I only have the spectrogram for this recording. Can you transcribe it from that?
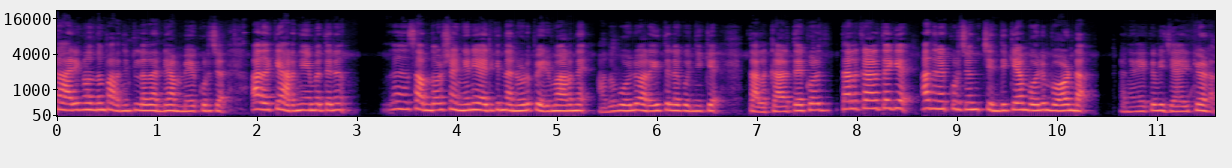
കാര്യങ്ങളൊന്നും പറഞ്ഞിട്ടില്ല തന്റെ അമ്മയെക്കുറിച്ച്. അതൊക്കെ അറിഞ്ഞു കഴിയുമ്പോഴത്തേനും സന്തോഷം എങ്ങനെയായിരിക്കും തന്നോട് പെരുമാറുന്നത് അതുപോലും അറിയത്തില്ല കുഞ്ഞിക്ക്. തൽക്കാലത്തെക്കുറിച്ച് തൽക്കാലത്തേക്ക് അതിനെക്കുറിച്ചൊന്നും ചിന്തിക്കാൻ പോലും പോകണ്ട. അങ്ങനെയൊക്കെ വിചാരിക്കുകയാണ്.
